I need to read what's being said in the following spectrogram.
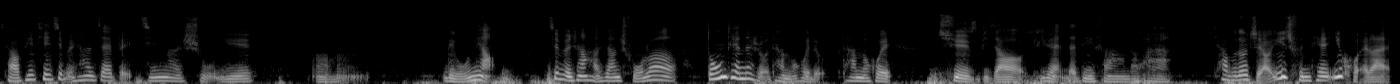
小皮提基本上在北京呢，属于嗯留鸟，基本上好像除了冬天的时候他们会留，他们会去比较远的地方的话，差不多只要一春天一回来，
